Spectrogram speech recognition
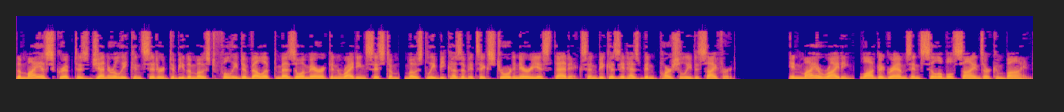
The Maya script is generally considered to be the most fully developed Mesoamerican writing system, mostly because of its extraordinary aesthetics and because it has been partially deciphered. In Maya writing, logograms and syllable signs are combined.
